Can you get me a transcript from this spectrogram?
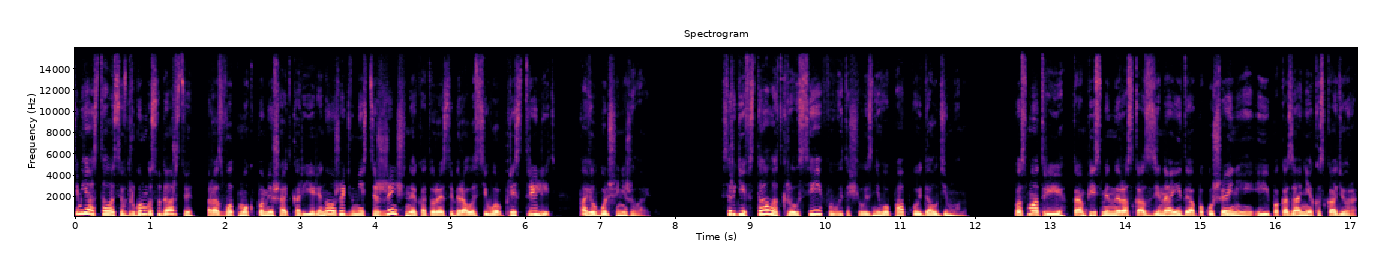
Семья осталась в другом государстве. Развод мог помешать карьере, но жить вместе с женщиной, которая собиралась его пристрелить, Павел больше не желает. Сергей встал, открыл сейф, вытащил из него папку и дал Димону. «Посмотри, там письменный рассказ Зинаиды о покушении и показания каскадера.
